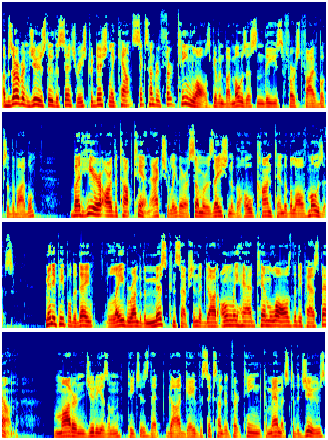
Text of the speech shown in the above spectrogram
Observant Jews through the centuries traditionally count 613 laws given by Moses in these first five books of the Bible. But here are the top 10. Actually, they're a summarization of the whole content of the law of Moses. Many people today labor under the misconception that God only had 10 laws that he passed down. Modern Judaism teaches that God gave the 613 commandments to the Jews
